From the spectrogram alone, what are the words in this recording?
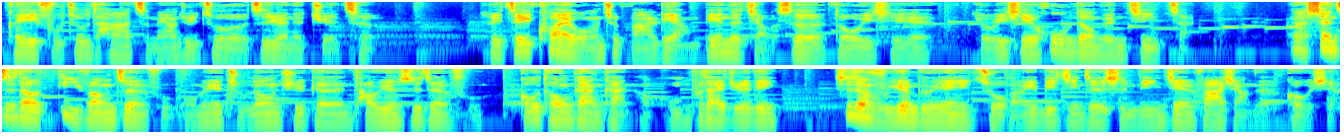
可以辅助他怎么样去做资源的决策。所以这一块我们就把两边的角色都一些有一些互动跟进展。那甚至到地方政府，我们也主动去跟桃园市政府沟通看看哦。我们不太确定市政府愿不愿意做嘛，因为毕竟这是民间发想的构想。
